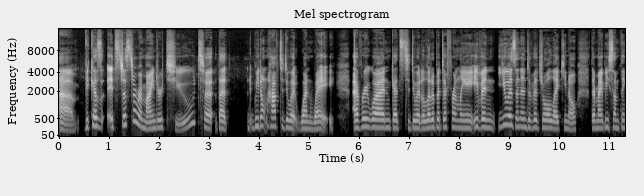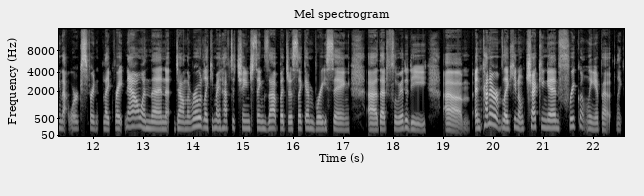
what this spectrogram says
um, because it's just a reminder too to that we don't have to do it one way. Everyone gets to do it a little bit differently. Even you as an individual, like, you know, there might be something that works for like right now and then down the road, like you might have to change things up, but just like embracing uh, that fluidity um, and kind of like, you know, checking in frequently about like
